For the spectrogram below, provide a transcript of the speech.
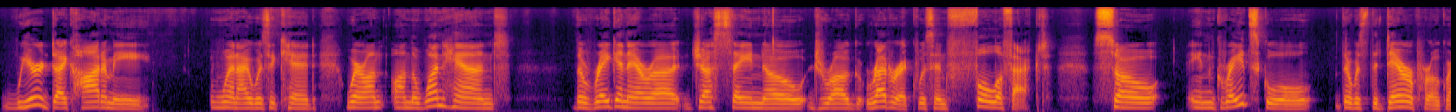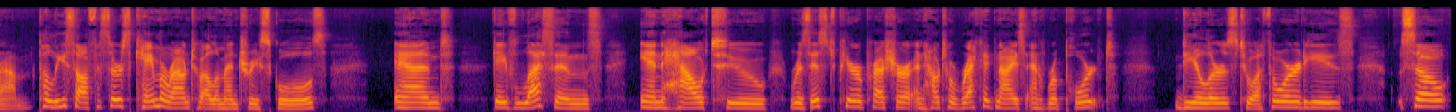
weird dichotomy when I was a kid, where on on the one hand, the Reagan era just say no drug rhetoric was in full effect. So in grade school, there was the DARE program. Police officers came around to elementary schools and gave lessons in how to resist peer pressure and how to recognize and report dealers to authorities. So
